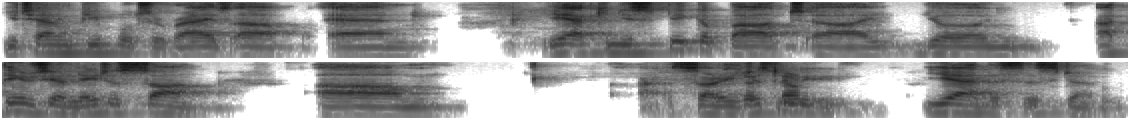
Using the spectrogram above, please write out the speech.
you're telling people to rise up. And yeah, can you speak about uh, your, I think it's your latest song. Um, uh, sorry, just me, yeah, the system.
